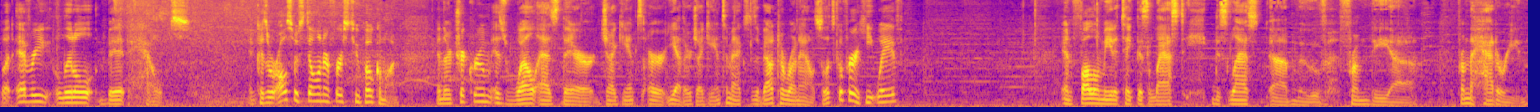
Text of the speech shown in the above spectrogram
but every little bit helps. Because we're also still on our first two Pokemon. And their Trick Room as well as their Gigant or yeah, their Gigantamax is about to run out. So let's go for a Heat Wave. And follow me to take this last this last uh, move from the uh, from the Hatterene.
